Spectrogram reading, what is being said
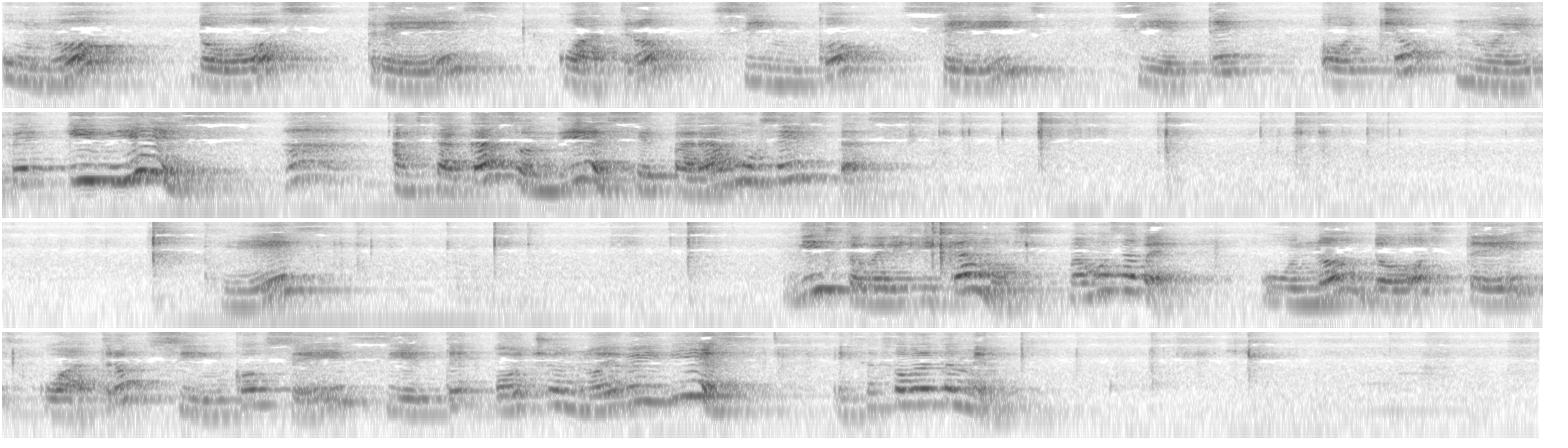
1, 2, 3, 4, 5, 6, 7, 8, 9 y 10. ¡Ah! Hasta acá son 10. Separamos estas. Es? Listo, verificamos. Vamos a ver. 1, 2, 3, 4, 5, 6, 7, 8, 9 y 10. Esta sobra también.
